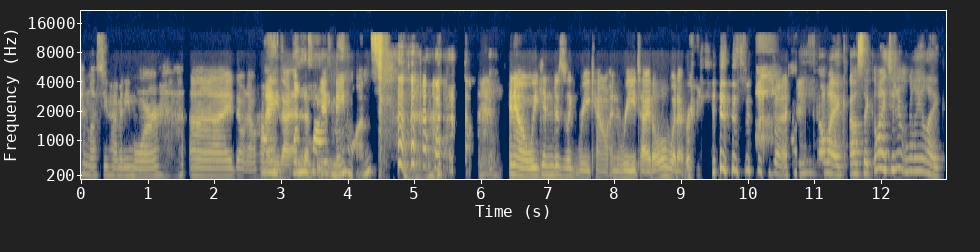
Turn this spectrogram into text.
unless you have any more. Uh, I don't know how many that ended up being. main ones. I know we can just like recount and retitle whatever it is. but I like I was like, oh, I didn't really like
